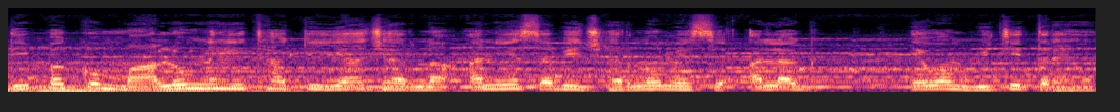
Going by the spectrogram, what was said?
दीपक को मालूम नहीं था कि यह झरना अन्य सभी झरनों में से अलग एवं विचित्र है,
